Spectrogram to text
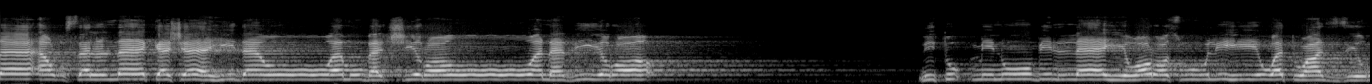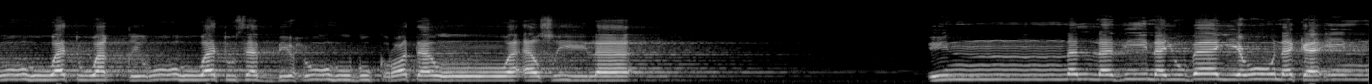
انا ارسلناك شاهدا ومبشرا ونذيرا لتؤمنوا بالله ورسوله وتعزروه وتوقروه وتسبحوه بكره واصيلا ان الذين يبايعونك ان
